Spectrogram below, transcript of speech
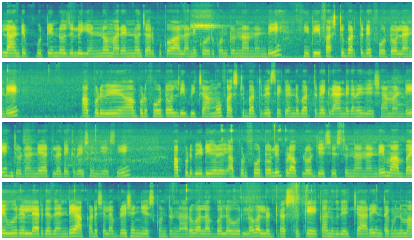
ఇలాంటి పుట్టినరోజులు ఎన్నో మరెన్నో జరుపుకోవాలని కోరుకుంటున్నానండి. ఇది ఫస్ట్ బర్త్డే ఫోటోలండి. అప్పుడు అప్పుడు ఫోటోలు తీపిచ్చాము. ఫస్ట్ బర్త్డే సెకండ్ బర్త్డే గ్రాండ్గానే చేశామండి. చూడండి అట్లా డెకరేషన్ చేసి. అప్పుడు వీడియోలు అప్పుడు ఫోటోలు ఇప్పుడు అప్లోడ్ చేసేస్తున్నానండి. మా అబ్బాయి ఊరు వెళ్ళారు కదండి అక్కడ సెలబ్రేషన్ చేసుకుంటున్నారు. వాళ్ళ అబ్బాయిల ఊరిలో వాళ్ళు డ్రెస్ కేక్ అందుకు తెచ్చారు. ఇంతకుముందు మా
